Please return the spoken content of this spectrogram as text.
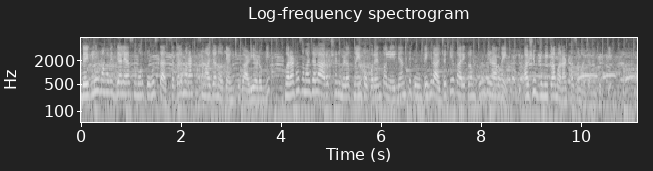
देगलूर महाविद्यालयासमोर पोहोचताच सकल मराठा समाजानं त्यांची गाडी अडवली. मराठा समाजाला आरक्षण मिळत नाही तोपर्यंत नेत्यांचे कोणतेही राजकीय कार्यक्रम होऊ देणार नाही अशी भूमिका मराठा समाजानं घेतली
